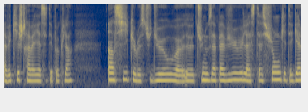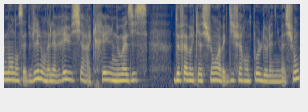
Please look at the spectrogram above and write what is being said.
avec qui je travaillais à cette époque-là, ainsi que le studio euh, Tu nous as pas vu, la station qui est également dans cette ville, on allait réussir à créer une oasis de fabrication avec différents pôles de l'animation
